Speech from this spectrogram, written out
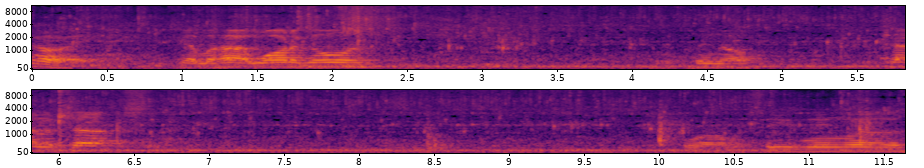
All right, got my hot water going. Clean off the countertops. Where all my seasoning was.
